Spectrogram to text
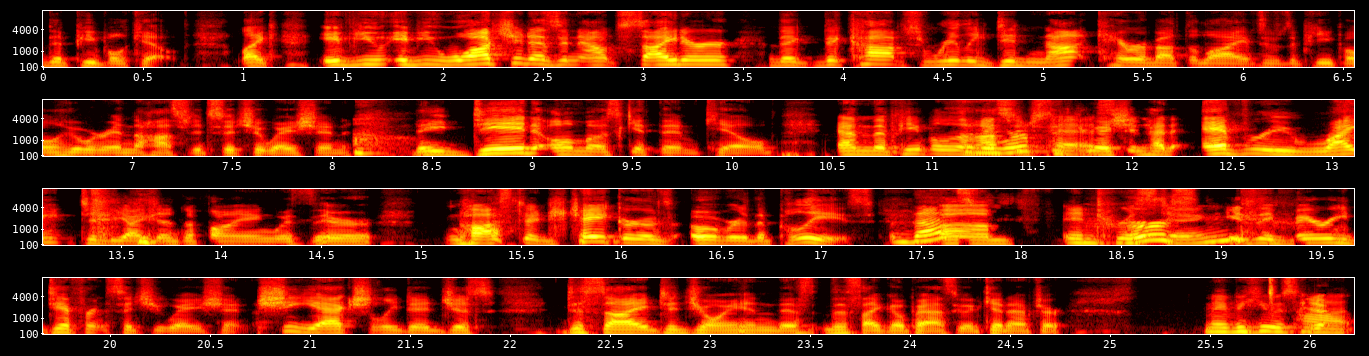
the people killed like if you if you watch it as an outsider the the cops really did not care about the lives of the people who were in the hostage situation oh. they did almost get them killed and the people in the so hostage situation had every right to be identifying with their hostage takers over the police that's um interesting is a very different situation she actually did just decide to join this the psychopath who had kidnapped her maybe he was hot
